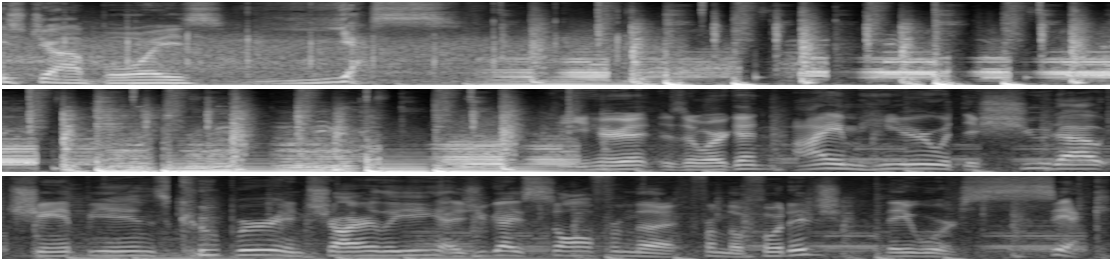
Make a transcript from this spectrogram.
Nice job, boys. Yes. Can you hear it? Is it working? I am here with the shootout champions, Cooper and Charlie. As you guys saw from the from the footage, they were sick.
